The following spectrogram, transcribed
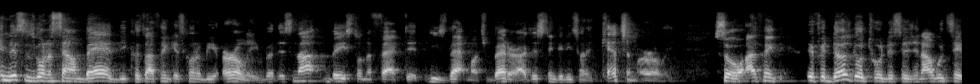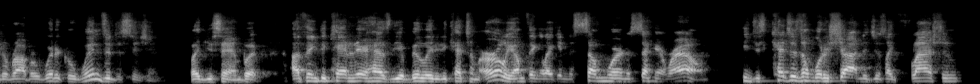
and this is going to sound bad because I think it's going to be early, but it's not based on the fact that he's that much better. I just think that he's going to catch him early. So I think if it does go to a decision, I would say that Robert Whitaker wins a decision, like you're saying. But I think the Cannonier has the ability to catch him early. I'm thinking like in the somewhere in the second round, he just catches him with a shot and it just like flashing,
